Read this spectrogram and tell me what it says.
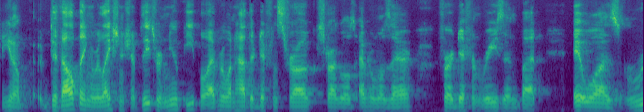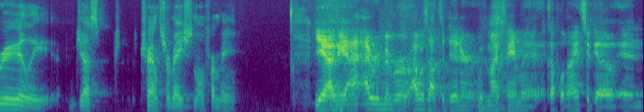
you know, developing relationships. These were new people. Everyone had their different strugg- struggles. Everyone was there for a different reason, but it was really just transformational for me. Yeah, I mean, I, I remember I was out to dinner with my family a couple nights ago, and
